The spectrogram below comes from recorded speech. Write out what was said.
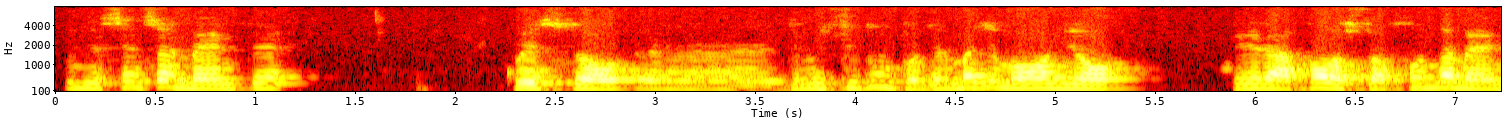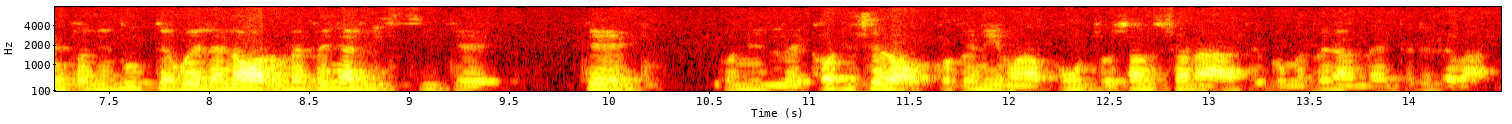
Quindi essenzialmente questo eh, dell'istituto del matrimonio era posto a fondamento di tutte quelle norme penalistiche che con il codice Rocco venivano appunto sanzionate come penalmente rilevanti.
